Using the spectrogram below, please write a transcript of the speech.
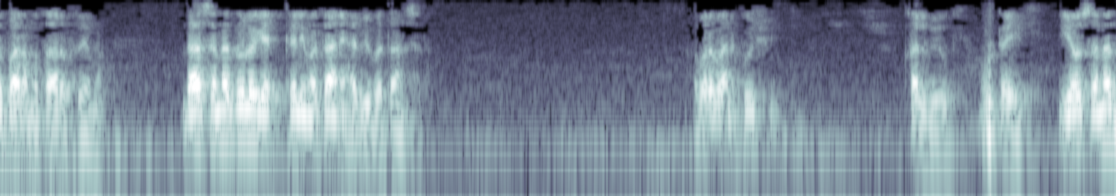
د پاره متعارف ویم دا سند ولګه کلمتان حبیبتان سره خبره باندې پوښي قلب یو کې الټای کې یو سند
